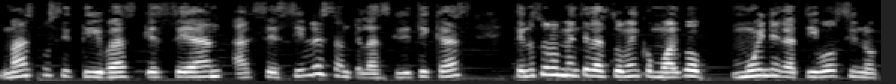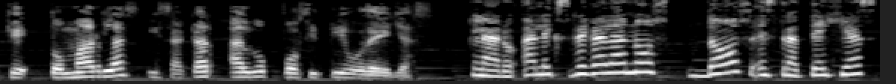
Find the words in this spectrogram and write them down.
más positivas, que sean accesibles ante las críticas, que no solamente las tomen como algo muy negativo, sino que tomarlas y sacar algo positivo de ellas. Claro, Alex, regálanos dos estrategias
